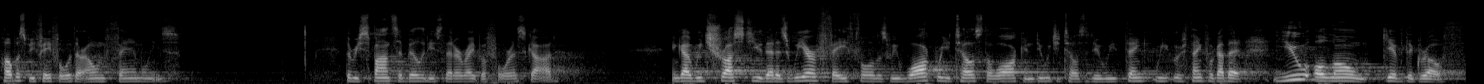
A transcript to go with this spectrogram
help us be faithful with our own families? The responsibilities that are right before us, God. And God, we trust you that as we are faithful, as we walk where you tell us to walk and do what you tell us to do, we thank, we, we're thankful, God, that you alone give the growth.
